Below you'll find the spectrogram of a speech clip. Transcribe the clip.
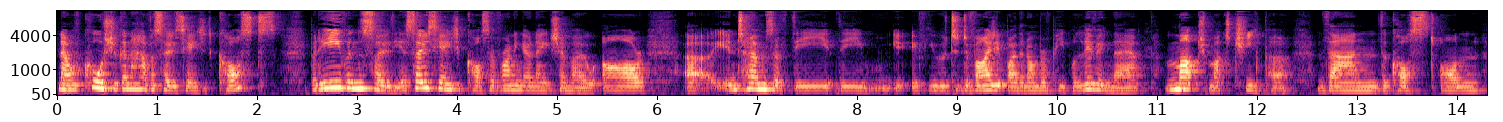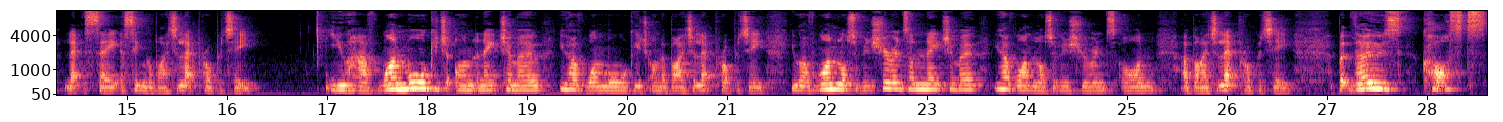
Now, of course, you're going to have associated costs, but even so, the associated costs of running an HMO are, uh, in terms of the the if you were to divide it by the number of people living there, much much cheaper than the cost on, let's say, a single buy to let property. You have one mortgage on an HMO, you have one mortgage on a buy to let property, you have one lot of insurance on an HMO, you have one lot of insurance on a buy to let property. But those costs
